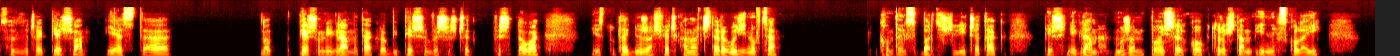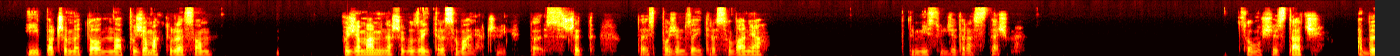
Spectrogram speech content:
zazwyczaj pierwsza jest, e, no pierwszą nie gramy, tak? Robi pierwszy wyższy szczyt, wyższy dołek. Jest tutaj duża świeczka na 4 godzinówce. Kontekst bardzo się liczy, tak? Pierwszy nie gramy. Możemy pomyśleć o którychś tam innych z kolei. I patrzymy to na poziomach, które są poziomami naszego zainteresowania, czyli to jest szczyt, to jest poziom zainteresowania w tym miejscu, gdzie teraz jesteśmy. Co musi się stać, aby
